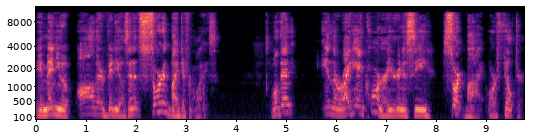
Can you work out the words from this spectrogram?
a menu of all their videos and it's sorted by different ways. Well, then in the right hand corner, you're going to see sort by or filter.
